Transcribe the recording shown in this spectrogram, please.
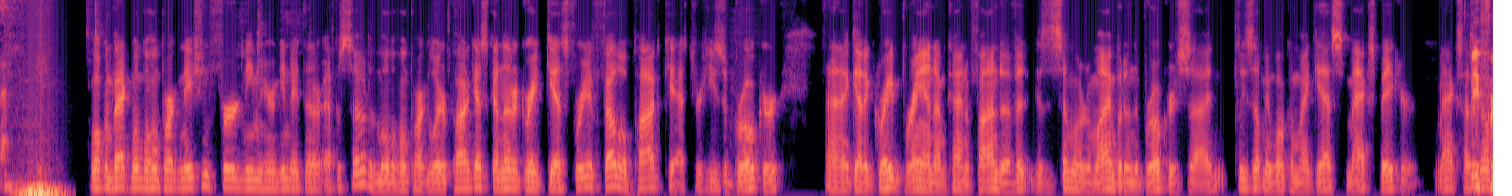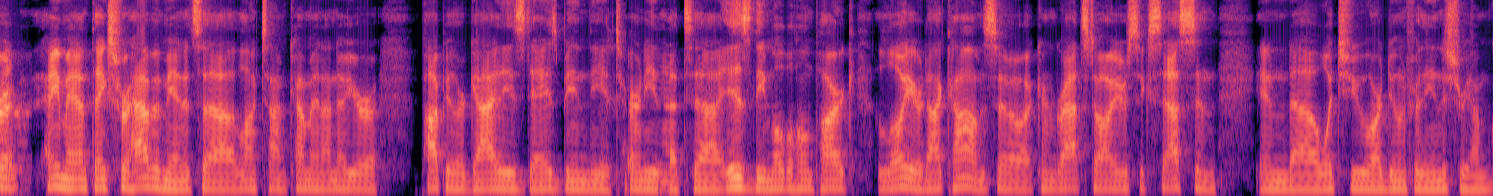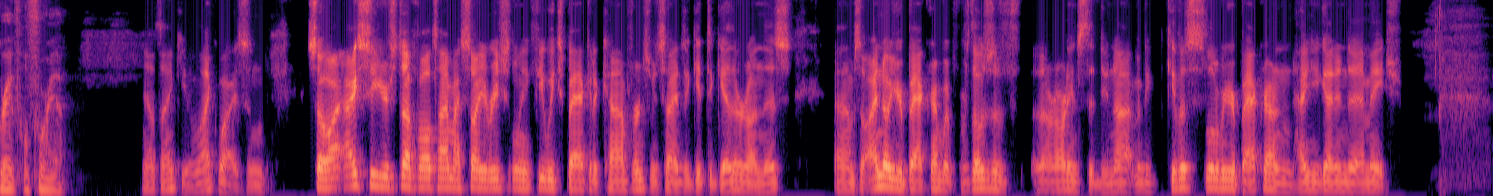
Welcome back, Mobile Home Park Nation. Ferd Niemann here again, to another episode of the Mobile Home Park Lawyer Podcast. Got another great guest for you, fellow podcaster. He's a broker. I uh, got a great brand. I'm kind of fond of it because it's similar to mine, but on the broker's side. Please help me welcome my guest, Max Baker. Max, how's hey, it going, Ferd, man? Hey, man. Thanks for having me. And it's a long time coming. I know you're popular guy these days, being the attorney that uh, is the mobile home park lawyer.com. So, uh, congrats to all your success and and uh, what you are doing for the industry. I'm grateful for you. No, thank you. Likewise. And so I, I, see your stuff all the time. I saw you recently, a few weeks back at a conference. We decided to get together on this. Um, so I know your background, but for those of our audience that do not, maybe give us a little bit of your background and how you got into MH.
